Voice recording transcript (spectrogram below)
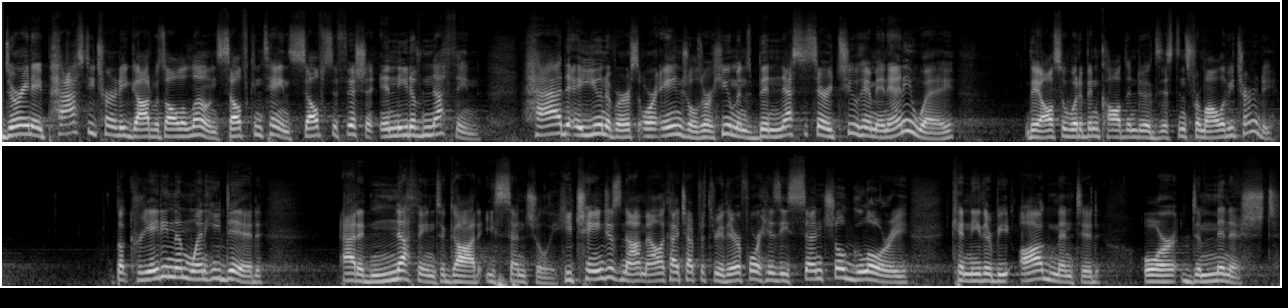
During a past eternity, God was all alone, self contained, self sufficient, in need of nothing. Had a universe or angels or humans been necessary to him in any way, they also would have been called into existence from all of eternity. But creating them when he did added nothing to God essentially. He changes not, Malachi chapter 3, therefore his essential glory can neither be augmented or diminished.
